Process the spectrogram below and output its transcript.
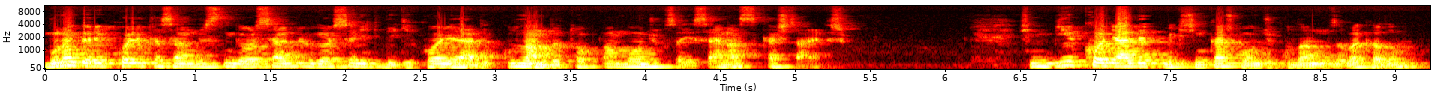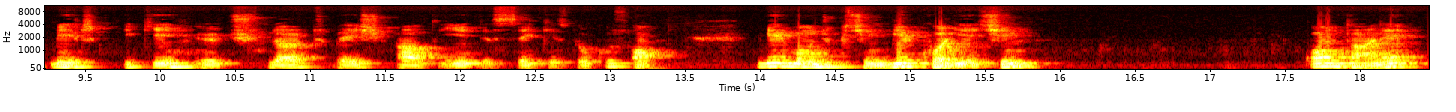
Buna göre kolye tasarımcısının görsel 1 ve görsel 2'deki kolyelerde kullandığı toplam boncuk sayısı en az kaç tanedir? Şimdi bir kolye elde etmek için kaç boncuk kullandığımıza bakalım. 1, 2, 3, 4, 5, 6, 7, 8, 9, 10. Bir boncuk için, bir kolye için 10 tane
